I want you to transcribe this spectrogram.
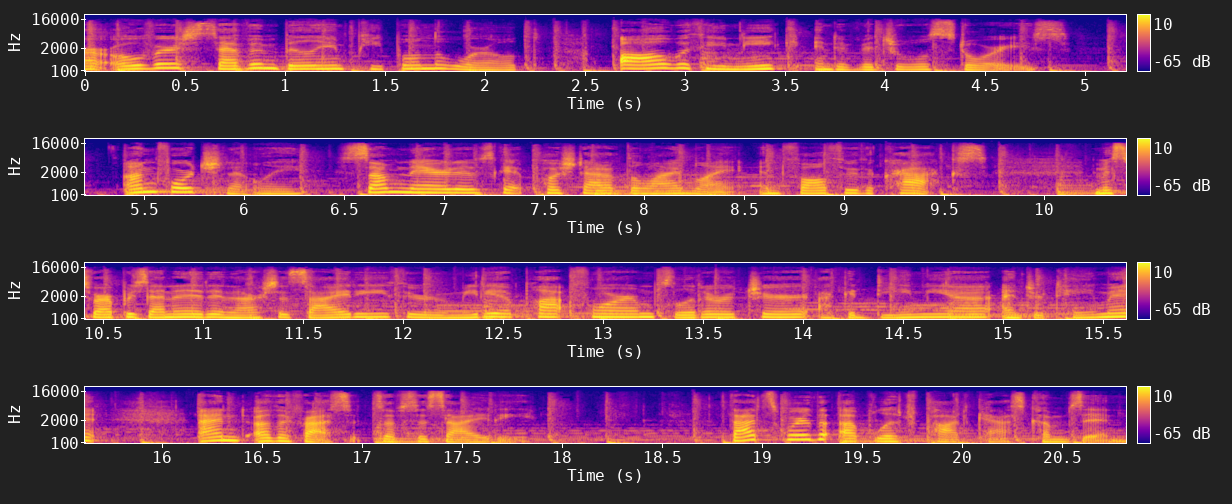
are over 7 billion people in the world, all with unique individual stories. Unfortunately, some narratives get pushed out of the limelight and fall through the cracks, misrepresented in our society through media platforms, literature, academia, entertainment, and other facets of society. That's where the Uplift podcast comes in.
